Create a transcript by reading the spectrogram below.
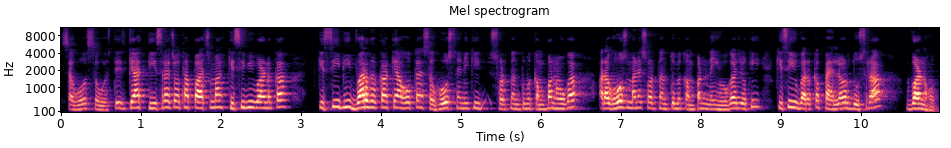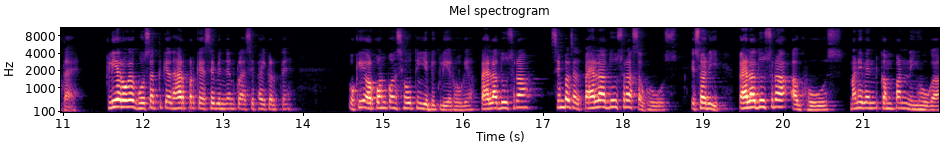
सघोष सघोष तो क्या तीसरा, चौथा, पांचवा, किसी भी वर्ण का, किसी भी वर्ग का क्या होता है? सघोष, यानी कि स्वर तंतु में कंपन होगा, और अघोष माने स्वर तंतु में कंपन नहीं होगा, जो कि किसी भी वर्ग का पहला और दूसरा वर्ण होता है। क्लियर होगा घोषत्व के आधार पर कैसे व्यंजन क्लासीफाई करते हैं? ओके और कौन कौन से होते हैं? ये भी क्लियर हो गया। पहला दूसरा सिंपल सा, पहला दूसरा सघोष। सॉरी पहला दूसरा अघोष, माने कंपन नहीं होगा।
